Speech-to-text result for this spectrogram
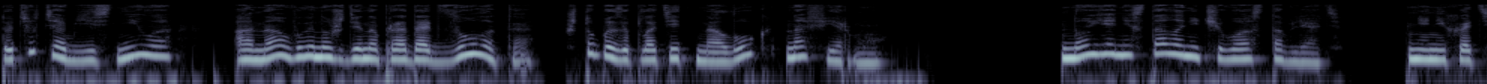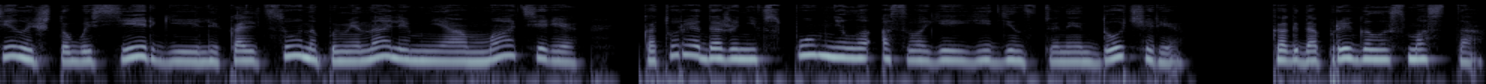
то тетя объяснила, она вынуждена продать золото, чтобы заплатить налог на ферму. Но я не стала ничего оставлять. Мне не хотелось, чтобы серьги или кольцо напоминали мне о матери, которая даже не вспомнила о своей единственной дочери, когда прыгала с моста.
